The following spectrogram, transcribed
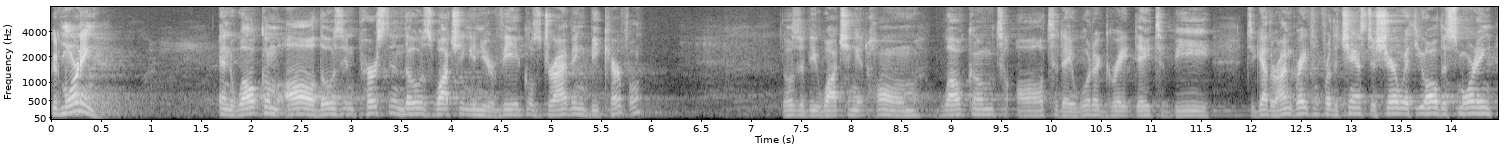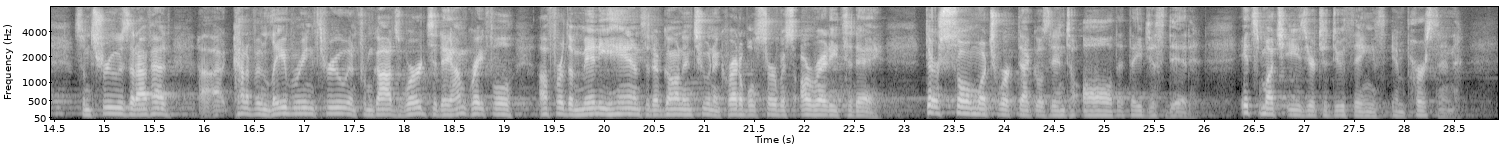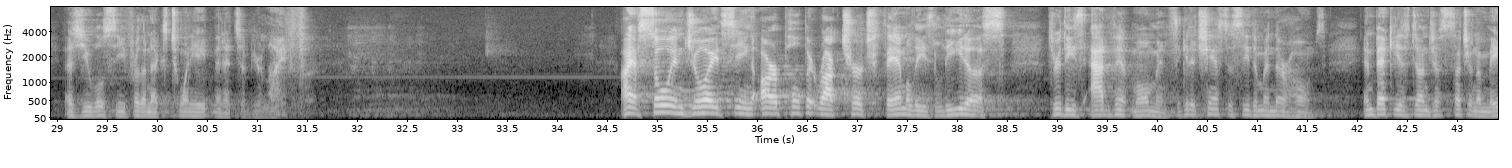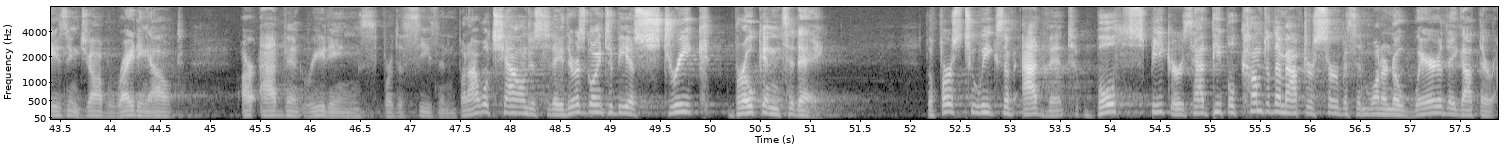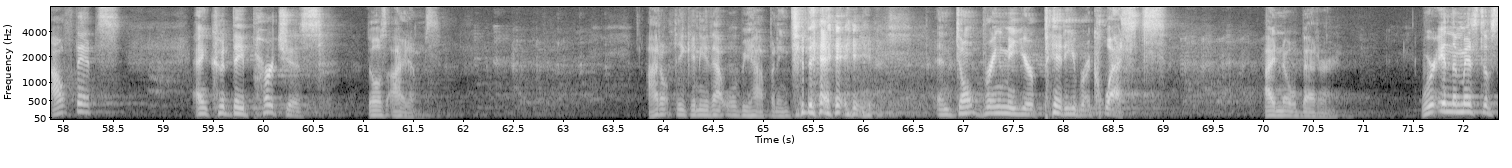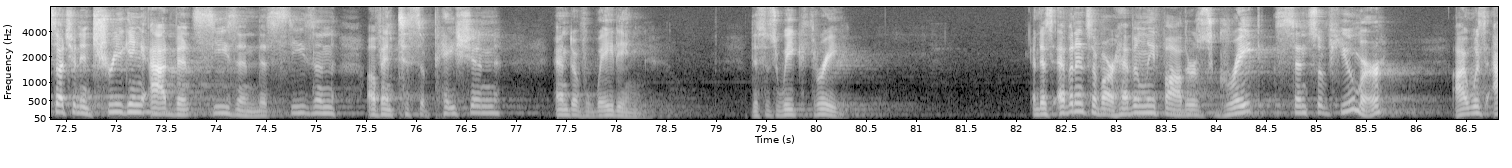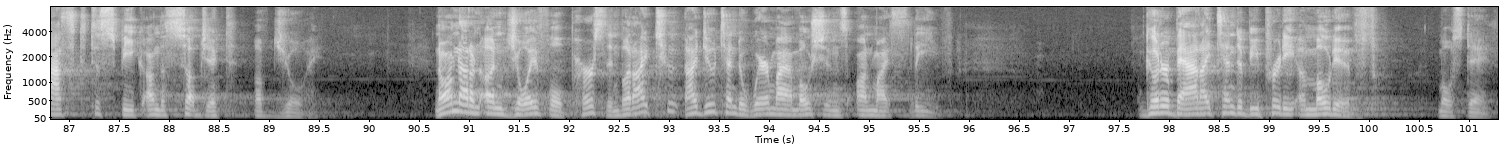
Good morning and welcome all those in person, those watching in your vehicles driving. Be careful. Those of you watching at home, welcome to all today. What a great day to be together. I'm grateful for the chance to share with you all this morning some truths that I've had uh, kind of been laboring through and from God's word today. I'm grateful uh, for the many hands that have gone into an incredible service already today. There's so much work that goes into all that they just did. It's much easier to do things in person, as you will see for the next 28 minutes of your life. I have so enjoyed seeing our Pulpit Rock Church families lead us through these Advent moments and get a chance to see them in their homes. And Becky has done just such an amazing job writing out our Advent readings for the season. But I will challenge us today. There's going to be a streak broken today. The first two weeks of Advent, both speakers had people come to them after service and want to know where they got their outfits and could they purchase those items. I don't think any of that will be happening today. and don't bring me your pity requests. I know better. We're in the midst of such an intriguing Advent season, this season of anticipation and of waiting. This is week three. And as evidence of our Heavenly Father's great sense of humor, I was asked to speak on the subject of joy. Now, I'm not an unjoyful person, but I, too, I do tend to wear my emotions on my sleeve. Good or bad, I tend to be pretty emotive most days.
